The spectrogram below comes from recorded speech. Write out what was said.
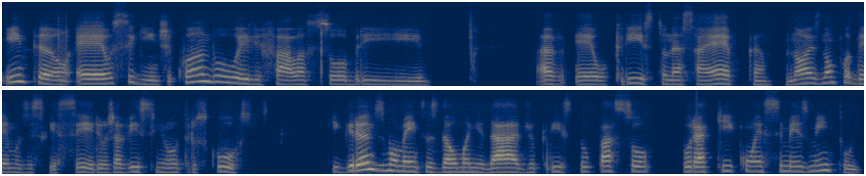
Então, é o seguinte: quando ele fala sobre a, é, o Cristo nessa época, nós não podemos esquecer, eu já vi isso em outros cursos, que grandes momentos da humanidade o Cristo passou por aqui com esse mesmo intuito.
